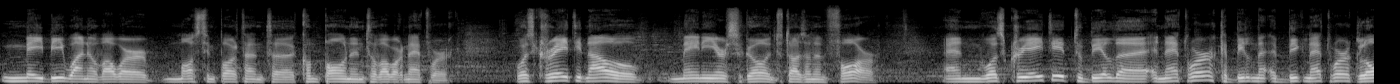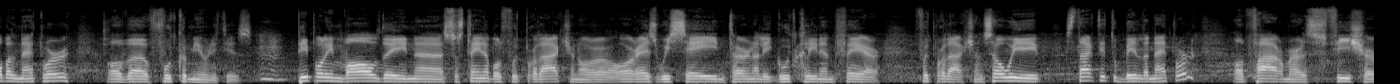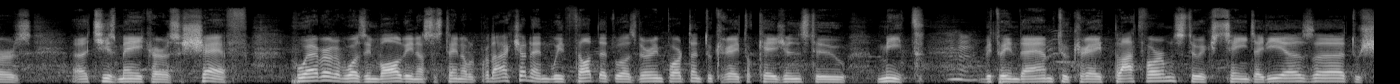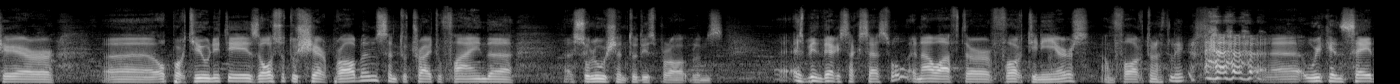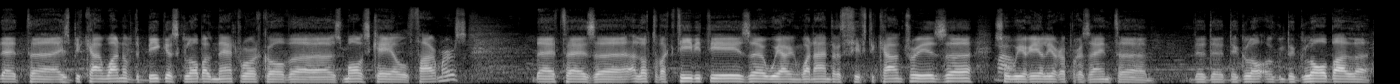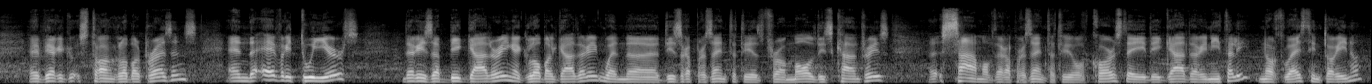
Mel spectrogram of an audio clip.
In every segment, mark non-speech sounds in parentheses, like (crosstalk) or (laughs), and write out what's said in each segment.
maybe one of our most important uh, component of our network. Was created now many years ago in 2004 and was created to build a, a network, a, build, a big network, global network of uh, food communities. Mm-hmm. People involved in uh, sustainable food production, or, or as we say internally, good, clean, and fair food production. So we started to build a network of farmers, fishers, uh, cheesemakers, chefs, whoever was involved in a sustainable production, and we thought that was very important to create occasions to meet mm-hmm. between them, to create platforms, to exchange ideas, uh, to share uh, opportunities, also to share problems and to try to find a, a solution to these problems has been very successful. And now, after 14 years, unfortunately, (laughs) uh, we can say that uh, it's become one of the biggest global network of uh, small-scale farmers that has uh, a lot of activities. Uh, we are in 150 countries, uh, wow. so we really represent. Uh, the, the, the, glo- the global, uh, a very strong global presence. And every two years, there is a big gathering, a global gathering, when uh, these representatives from all these countries, some of the representatives, of course, they, they gather in Italy, Northwest, in Torino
